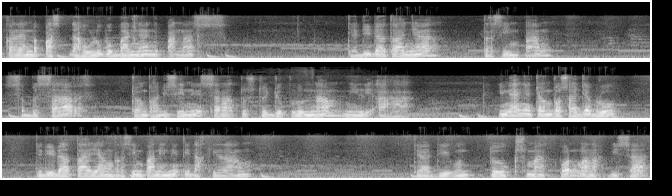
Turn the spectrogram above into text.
kalian lepas dahulu bebannya ini panas jadi datanya tersimpan sebesar contoh di sini 176 mAh. Ini hanya contoh saja, Bro. Jadi data yang tersimpan ini tidak hilang. Jadi untuk smartphone malah bisa.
